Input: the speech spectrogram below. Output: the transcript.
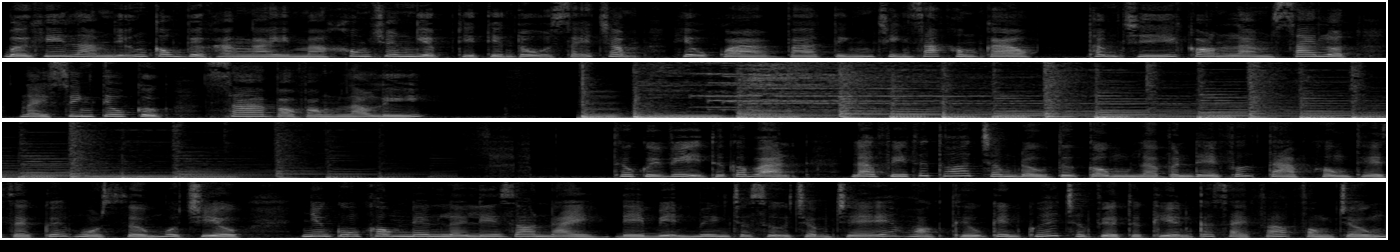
Bởi khi làm những công việc hàng ngày mà không chuyên nghiệp thì tiến độ sẽ chậm, hiệu quả và tính chính xác không cao, thậm chí còn làm sai luật, nảy sinh tiêu cực, xa vào vòng lao lý. Thưa quý vị, thưa các bạn, lãng phí thất thoát trong đầu tư công là vấn đề phức tạp không thể giải quyết một sớm một chiều, nhưng cũng không nên lấy lý do này để biện minh cho sự chậm trễ hoặc thiếu kiên quyết trong việc thực hiện các giải pháp phòng chống.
